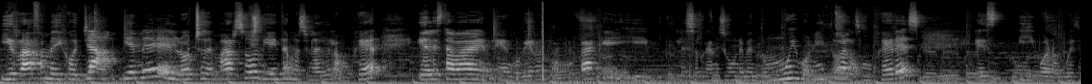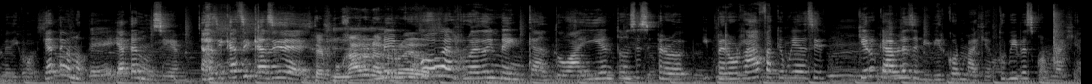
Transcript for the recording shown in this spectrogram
Y Rafa me dijo, ya, viene el 8 de marzo, Día Internacional de la Mujer. Y él estaba en, en el gobierno de Tlaquepaque y les organizó un evento muy bonito a las mujeres. Es- y bueno, pues me dijo, ya te anoté, ya te anuncié. Así casi, casi de... te empujaron al me ruedo. empujó al ruedo y me encantó ahí entonces, pero, pero Rafa, ¿qué voy a decir? Quiero que hables de vivir con magia, tú vives con magia.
